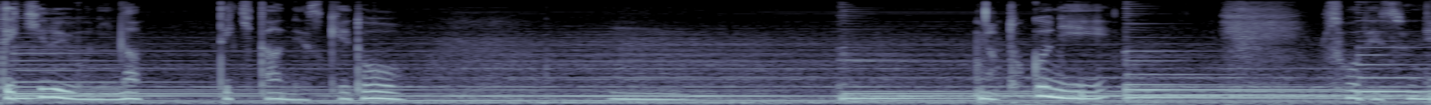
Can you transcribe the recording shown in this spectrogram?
できるようになってきたんですけど、うん、特にそうですね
